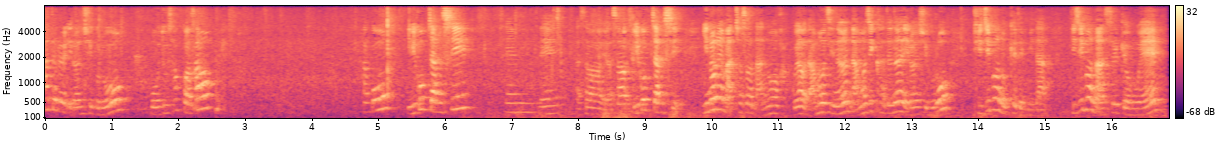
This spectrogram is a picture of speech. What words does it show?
카드를 이런 식으로 모두 섞어서 하고 7장씩 셋, 넷, 다섯, 여섯, 일곱 장씩 인원에 맞춰서 나누어 갔고요. 나머지는 나머지 카드는 이런 식으로 뒤집어 놓게 됩니다. 뒤집어 놨을 경우에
